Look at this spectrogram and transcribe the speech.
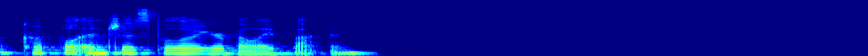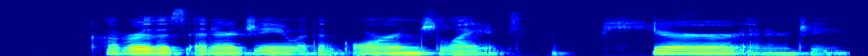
a couple inches below your belly button. Cover this energy with an orange light, pure energy.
